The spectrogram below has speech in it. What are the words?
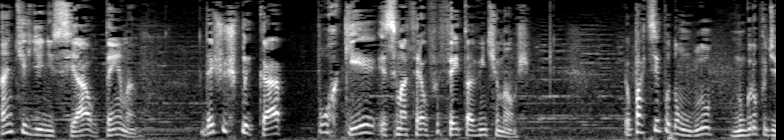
Antes de iniciar o tema, deixa eu explicar por que esse material foi feito a 20 mãos. Eu participo de um grupo, num grupo de,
